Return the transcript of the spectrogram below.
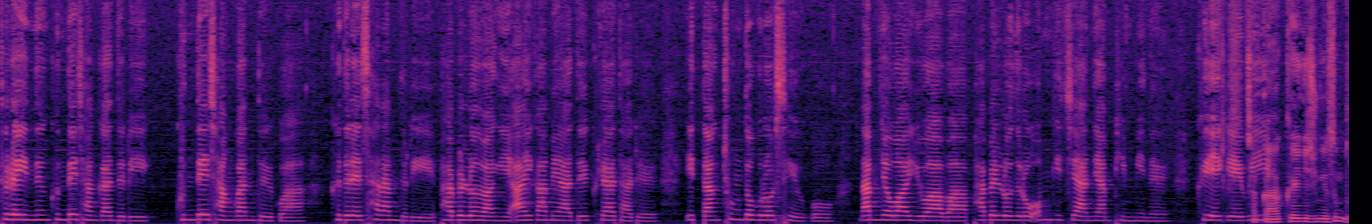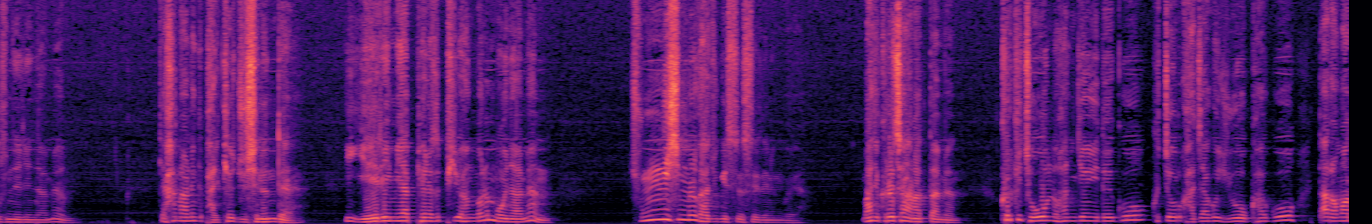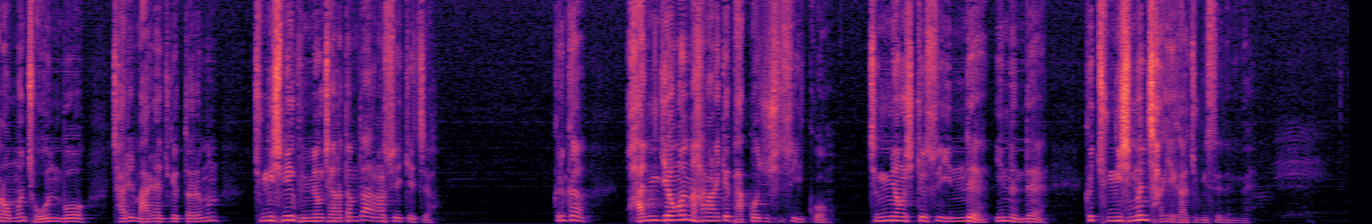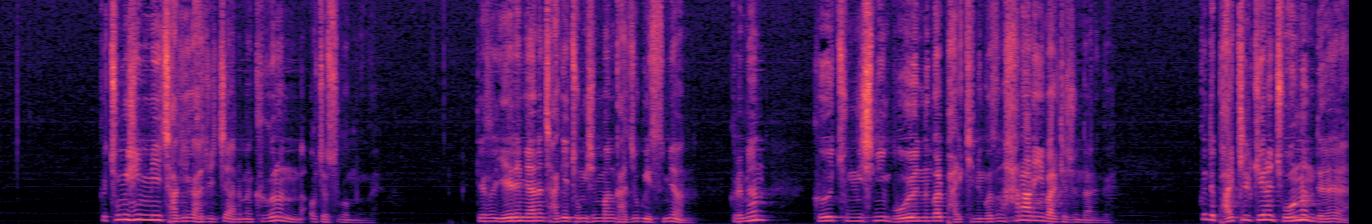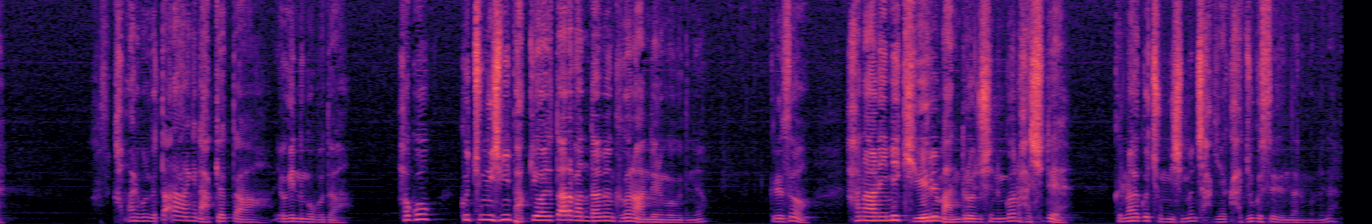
들에 있는 군대 장관들이 군대 장관들과 그들의 사람들이 바벨론 왕이 아이감의 아들 그라다를 이 땅 총독으로 세우고 남녀와 유아와 바벨론으로 옮기지 아니한 빈민을 그에게 위 잠깐 그 얘기 중에서 무슨 얘기냐면 하나님께 밝혀 주시는데 이 예레미야 편에서 필요한 거는 뭐냐면 중심을 가지고 있었어야 되는 거예요. 만약 그렇지 않았다면 그렇게 좋은 환경이 되고 그쪽으로 가자고 유혹하고 따라만 오면 좋은 뭐 자리를 마련해 주겠다 그러면 중심이 분명치 않았다면 따라갈 수 있겠죠. 그러니까 환경은 하나님께 바꿔 주실 수 있고 증명시킬 수 있는데, 있는데 그 중심은 자기가 가지고 있어야 되는 거예요. 그 중심이 자기가 가지고 있지 않으면 그거는 어쩔 수가 없는 거예요. 그래서 예레미야는 자기 중심만 가지고 있으면 그러면 그 중심이 뭐였는 걸 밝히는 것은 하나님이 밝혀준다는 거예요. 근데 밝힐 기회는 줬는데 가만히 보니까 따라가는 게 낫겠다. 여기 있는 것보다. 하고 그 중심이 바뀌어가지고 따라간다면 그건 안 되는 거거든요. 그래서 하나님이 기회를 만들어 주시는 건 하시되 그러나 그 중심은 자기가 가지고 있어야 된다는 겁니다.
